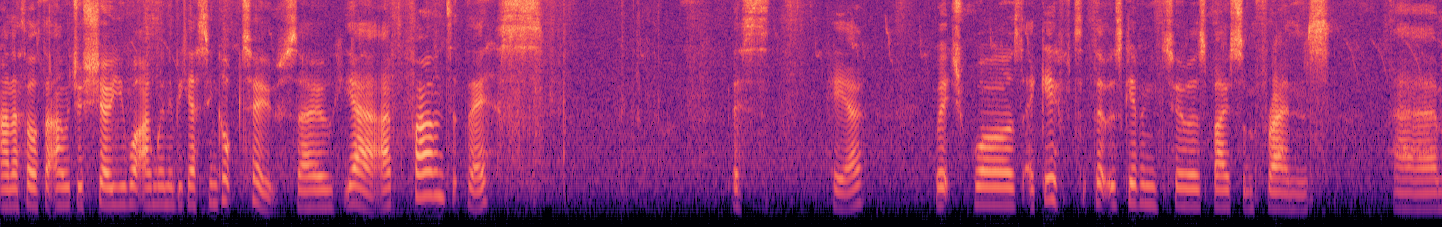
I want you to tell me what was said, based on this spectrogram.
and I thought that I would just show you what I'm going to be getting up to. So yeah, I've found this, this here, which was a gift that was given to us by some friends. Um,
